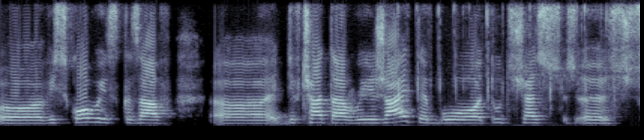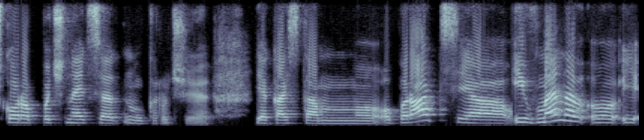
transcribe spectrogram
е, військовий і сказав: е, дівчата, виїжджайте, бо тут щас, е, скоро почнеться, ну коротше, якась там операція. І в мене е,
